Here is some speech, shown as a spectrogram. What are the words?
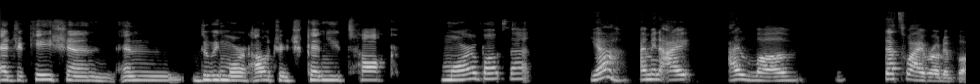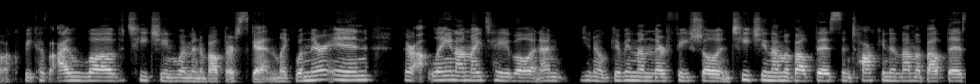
education and doing more outreach. Can you talk more about that? Yeah. I mean, I I love that's why I wrote a book because I love teaching women about their skin. Like when they're in, they're laying on my table and I'm, you know, giving them their facial and teaching them about this and talking to them about this.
